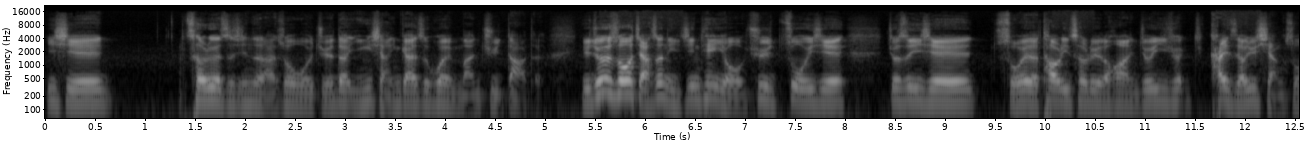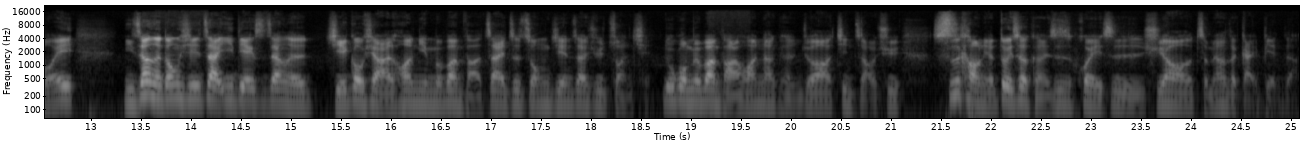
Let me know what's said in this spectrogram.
一些策略执行者来说，我觉得影响应该是会蛮巨大的。也就是说，假设你今天有去做一些，就是一些所谓的套利策略的话，你就一开始要去想说，诶，你这样的东西在 EDX 这样的结构下来的话，你有没有办法在这中间再去赚钱？如果没有办法的话，那可能就要尽早去思考你的对策，可能是会是需要怎么样的改变这样。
